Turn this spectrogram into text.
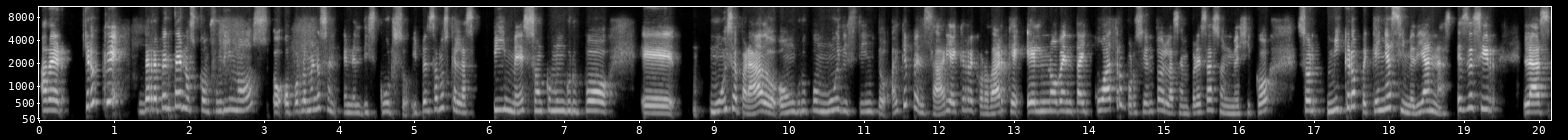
A ver, creo que de repente nos confundimos, o, por lo menos en, el discurso, y pensamos que las pymes son como un grupo eh, muy separado o un grupo muy distinto. Hay que pensar y hay que recordar que el 94% de las empresas en México son micro, pequeñas y medianas. Es decir, las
